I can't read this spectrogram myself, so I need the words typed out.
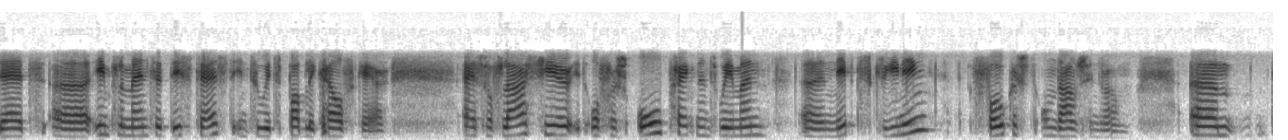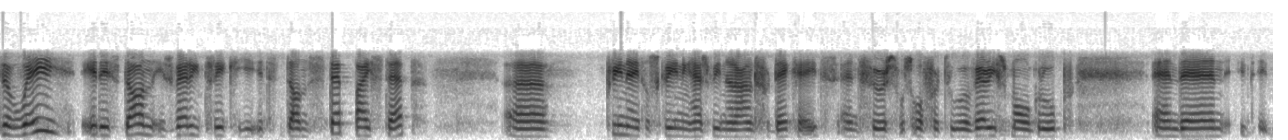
that uh, implemented this test into its public health care. As of last year, it offers all pregnant women uh, NIPT screening focused on Down syndrome. Um, the way it is done is very tricky. It's done step by step. Uh, prenatal screening has been around for decades and first was offered to a very small group. And then it, it,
